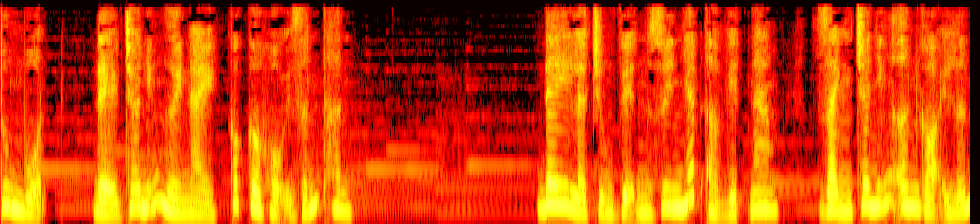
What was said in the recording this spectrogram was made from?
tu muộn, để cho những người này có cơ hội dấn thân. Đây là chủng viện duy nhất ở Việt Nam dành cho những ơn gọi lớn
